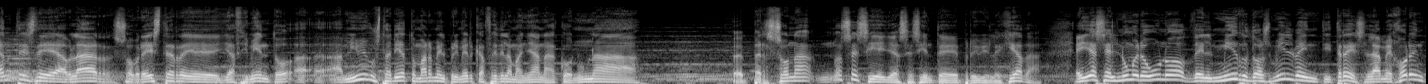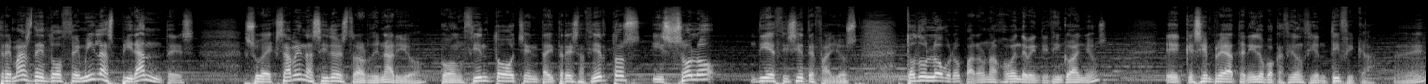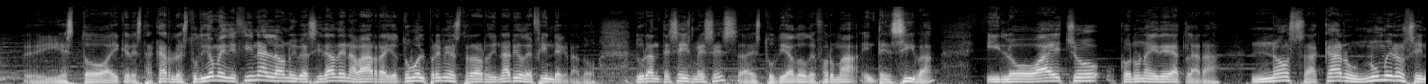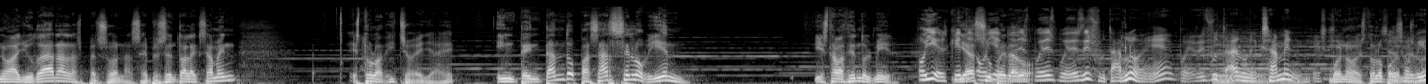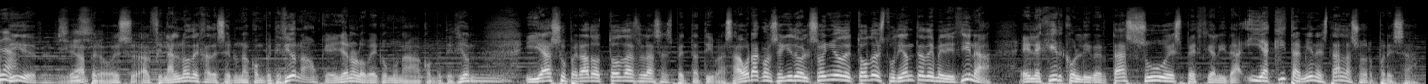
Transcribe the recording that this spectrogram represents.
antes de hablar sobre este yacimiento, a, mí me gustaría tomarme el primer café de la mañana con una eh, persona, no sé si ella se siente privilegiada. Ella es el número uno del MIR 2023, la mejor entre más de 12.000 aspirantes. Su examen ha sido extraordinario, con 183 aciertos y solo 17 fallos. Todo un logro para una joven de 25 años eh, que siempre ha tenido vocación científica. ¿eh? Y esto hay que destacarlo. Estudió medicina en la Universidad de Navarra y obtuvo el premio extraordinario de fin de grado. Durante seis meses ha estudiado de forma intensiva y lo ha hecho con una idea clara. No sacar un número, sino ayudar a las personas. Se presentó al examen, esto lo ha dicho ella, ¿eh? intentando pasárselo bien y estaba haciendo el MIR. Oye, es que puedes, puedes, disfrutarlo, ¿eh? Puedes disfrutar un examen. bueno, esto lo podemos debatir, pero es al final no deja de ser una competición, aunque ella no lo ve como una competición. Mm. Y ha superado todas las expectativas. Ahora ha conseguido el sueño de todo estudiante de medicina, elegir con libertad su especialidad. Y aquí también está la sorpresa,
